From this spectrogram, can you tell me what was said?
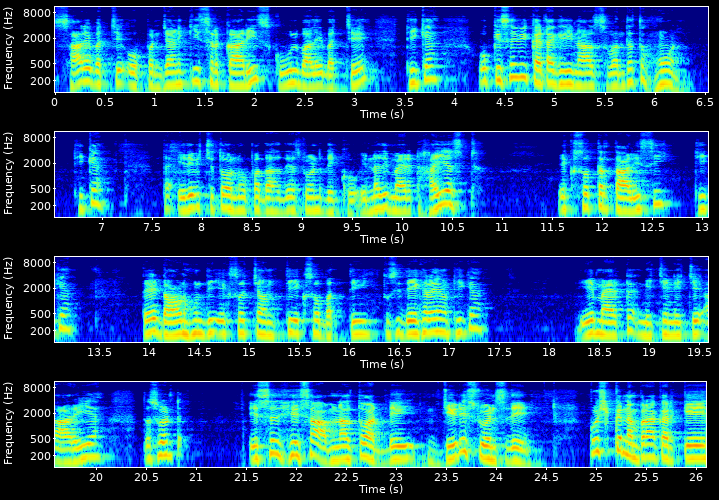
ਸਾਰੇ ਬੱਚੇ ਓਪਨ ਜਾਣੀ ਕਿ ਸਰਕਾਰੀ ਸਕੂਲ ਵਾਲੇ ਬੱਚੇ, ਠੀਕ ਹੈ, ਉਹ ਕਿਸੇ ਵੀ ਕੈਟਾਗਰੀ ਨਾਲ ਸੰਬੰਧਿਤ ਹੋਣ, ਠੀਕ ਹੈ। ਤਾਂ ਇਹਦੇ ਵਿੱਚ ਤੁਹਾਨੂੰ ਆਪਾਂ ਦੱਸਦੇ ਹਾਂ ਸਟੂਡੈਂਟ, ਦੇਖੋ, ਇਹਨਾਂ ਦੀ ਮੈਰਿਟ ਹਾਈਐਸਟ 143 ਸੀ ਠੀਕ ਹੈ? ਤੇ ਡਾਊਨ ਹੁੰਦੀ 134 132 ਤੁਸੀਂ ਦੇਖ ਰਹੇ ਹੋ, ਠੀਕ ਹੈ? ਇਹ ਮੈਰਿਟ ਨੀਚੇ ਨੀਚੇ ਆ ਰਹੀ ਹੈ। ਤਾਂ ਸਟੂਡੈਂਟ, ਇਸ ਹਿਸਾਬ ਨਾਲ ਤੁਹਾਡੇ ਜਿਹੜੇ ਸਟੂਡੈਂਟਸ ਦੇ ਕੁਝ ਕੁ ਨੰਬਰਾਂ ਕਰਕੇ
